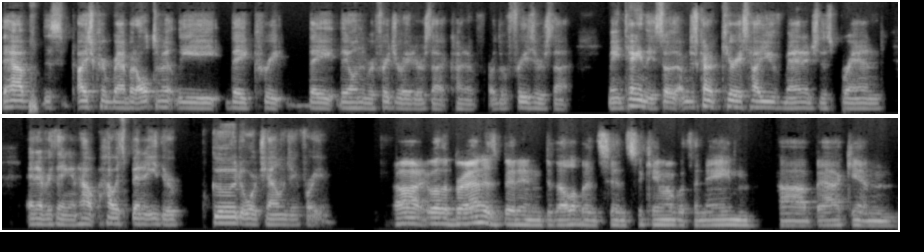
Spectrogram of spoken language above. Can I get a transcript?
they have this ice cream brand, but ultimately they create they they own the refrigerators that kind of or the freezers that maintain these. So I'm just kind of curious how you've managed this brand and everything, and how how it's been either good or challenging for you. Uh, well, the brand has been in development since it came up with the name uh, back in,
